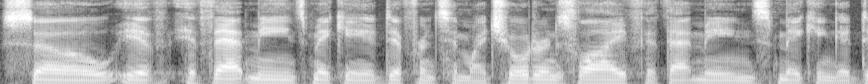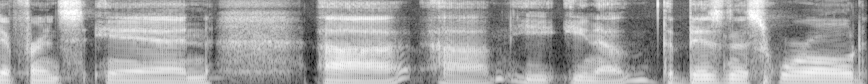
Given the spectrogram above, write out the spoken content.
So if, if that means making a difference in my children's life, if that means making a difference in, uh, uh, y- you know, the business world,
